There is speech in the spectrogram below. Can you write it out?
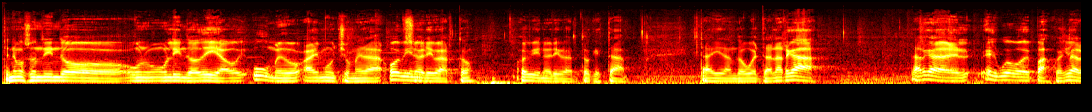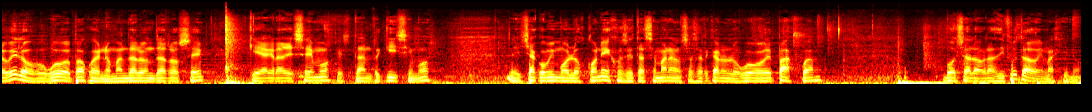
Tenemos un lindo, un, un lindo día hoy, húmedo, hay mucha humedad. Hoy vino Heriberto, hoy vino Heriberto que está, está ahí dando vuelta. Larga, larga el, el huevo de Pascua, claro, ve los huevos de Pascua que nos mandaron de Rosé, que agradecemos, que están riquísimos. Eh, ya comimos los conejos, esta semana nos acercaron los huevos de Pascua. Vos ya lo habrás disfrutado, imagino.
